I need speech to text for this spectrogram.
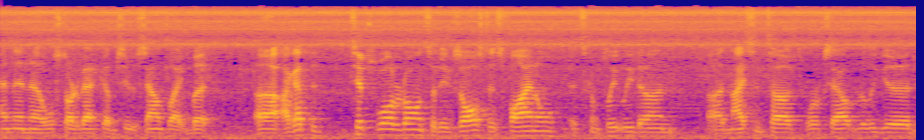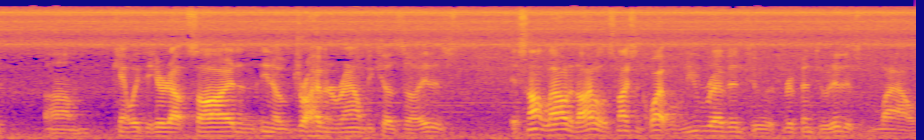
and then uh, we'll start it back up and see what it sounds like. But uh, I got the tips welded on, so the exhaust is final. It's completely done, uh, nice and tucked. Works out really good. Um, can't wait to hear it outside and you know driving around because uh, it is it's not loud at idle it's nice and quiet but when you rev into it rip into it it is loud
